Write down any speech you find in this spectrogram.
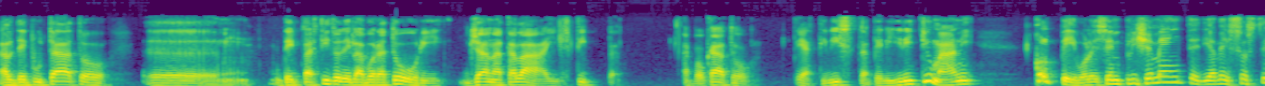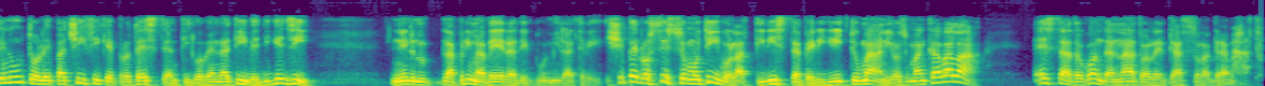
al deputato eh, del Partito dei Lavoratori Gian Atalai, il TIP, avvocato e attivista per i diritti umani, colpevole semplicemente di aver sostenuto le pacifiche proteste antigovernative di Ghezì nella primavera del 2013. Per lo stesso motivo l'attivista per i diritti umani Osman Kavala è stato condannato all'ergastolo aggravato,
